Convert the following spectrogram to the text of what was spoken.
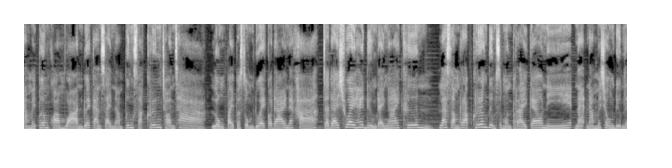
นำให้เพิ่มความหวานด้วยการใส่น้ำผึ้งสักครึ่งช้อนชา ลงไปผสมด้วยก็ได้นะคะ จะได้ช่วยให้ดื่มได้ง่ายขึ้น และสำหรับเครื่องดื่มสมุนไพรแก้วนี้ แนะนำให้ชงดื่มใน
